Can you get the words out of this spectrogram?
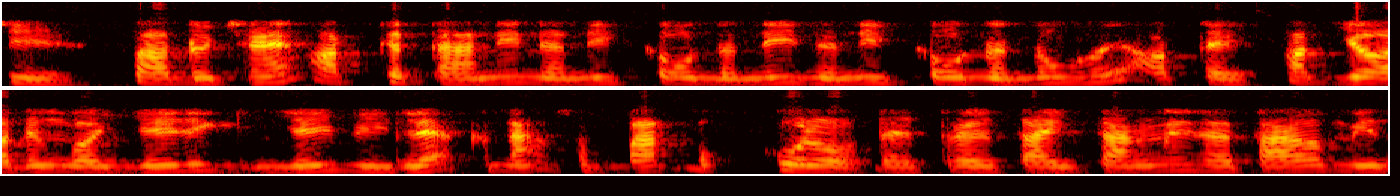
ជាបាទដូច្នេះអត់គិតថានេះនេះកូននេះនេះកូននោះហើយអត់ទេអត់យកនឹងមកនិយាយទេនិយាយពីលក្ខណៈសម្បត្តិបុគ្គលដែលត្រូវតែងតាំងនេះថាតើមាន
